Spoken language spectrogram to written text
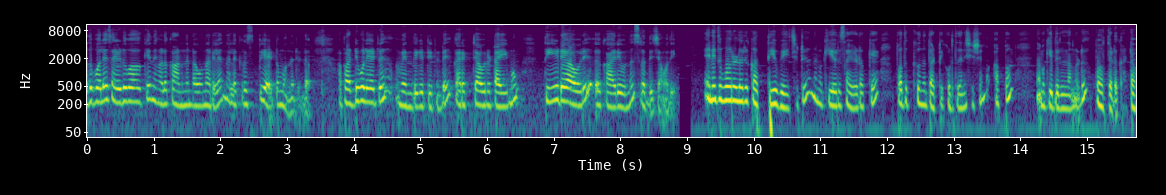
അതുപോലെ സൈഡ് ഭാഗമൊക്കെ നിങ്ങൾ കാണുന്നുണ്ടാവും എന്നറിയില്ല നല്ല ക്രിസ്പി ആയിട്ടും വന്നിട്ടുണ്ട്. അപ്പോൾ അടിപൊളിയായിട്ട് വെന്ത് കിട്ടിയിട്ടുണ്ട്? കറക്റ്റ് ആ ഒരു ടൈമും തീയുടെ ആ ഒരു കാര്യം ഒന്ന് ശ്രദ്ധിച്ചാൽ മതി. ഇനി ഇതുപോലുള്ളൊരു കത്തി ഉപയോഗിച്ചിട്ട് നമുക്ക് ഈ ഒരു സൈഡൊക്കെ പതുക്കെ ഒന്ന് തട്ടി കൊടുത്തതിന് ശേഷം അപ്പം നമുക്കിതിൽ നിന്ന് അങ്ങോട്ട് പുറത്തെടുക്കാം കേട്ടോ.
